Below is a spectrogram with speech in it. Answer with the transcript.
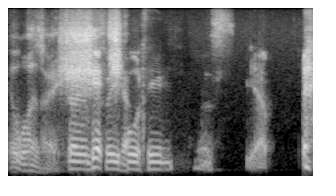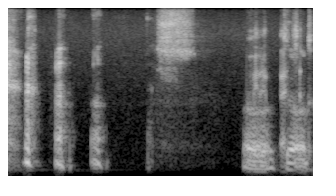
It was a So shit three show. fourteen was yep. Made oh god.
